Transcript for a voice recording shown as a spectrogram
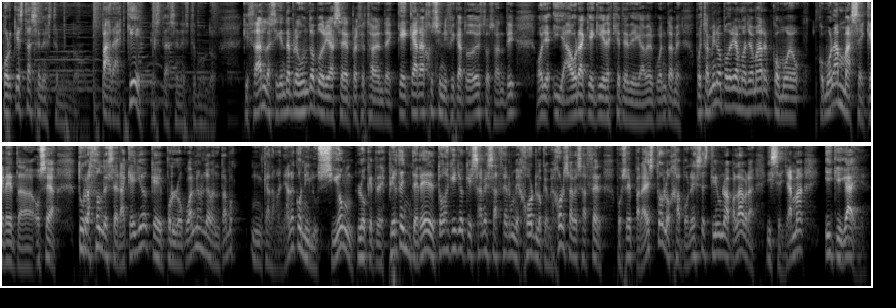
¿Por qué estás en este mundo? ¿Para qué estás en este mundo? Quizás la siguiente pregunta podría ser perfectamente, ¿qué carajo significa todo esto, Santi? Oye, ¿y ahora qué quieres que te diga? A ver, cuéntame. Pues también lo podríamos llamar como, como la más secreta, o sea, tu razón de ser, aquello que por lo cual nos levantamos cada mañana con ilusión, lo que te despierta interés, todo aquello que sabes hacer mejor, lo que mejor sabes hacer. Pues eh, para esto los japoneses tienen una palabra y se llama Ikigai.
